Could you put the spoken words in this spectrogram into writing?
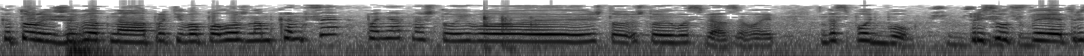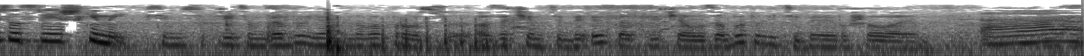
который живет на противоположном конце, понятно, что его, э, что, что его связывает. Господь Бог, присутствие, присутствие Шхины. В 73 году я на вопрос, а зачем тебе это, отвечала, заботу ли тебя Иерушалаем? А,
